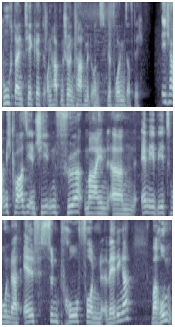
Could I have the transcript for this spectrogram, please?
buch dein Ticket Ticket und hab einen schönen Tag mit uns. Wir freuen uns auf dich. Ich habe mich quasi entschieden für mein ähm, MEW 211 Synpro von Weldinger. Warum?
